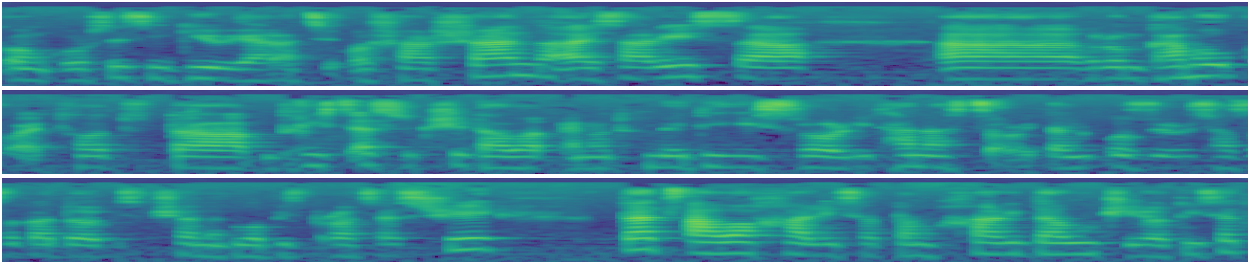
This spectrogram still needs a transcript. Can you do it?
კონკურსის იგივე არაც იყო შარშან, ეს არის აა რომ გამოვკვეთოთ და დღის წესრიგში დავაყენოთ მედიის როლი თანასწორი და ინკლუზიური საზოგადოების მშენებლობის პროცესში და წავახალისოთ და მხარი დაუჭიროთ ისეთ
